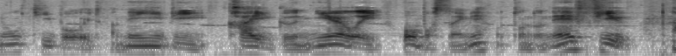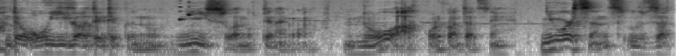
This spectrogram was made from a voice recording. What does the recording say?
naughty boy とか、 navy、海軍、 nearly、almost の意味ね。ほとんど、 nephew。なんで甥が出てくるの？ niece は載ってないのかな？ nor これ簡単ですね。 nuisance、うざっ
